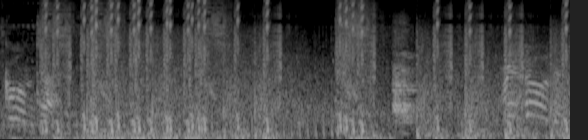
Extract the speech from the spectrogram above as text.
Contact. Reloading.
